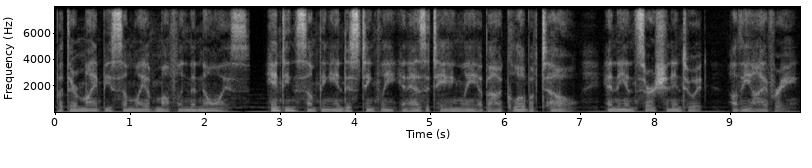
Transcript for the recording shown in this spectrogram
but there might be some way of muffling the noise, hinting something indistinctly and hesitatingly about a globe of tow and the insertion into it of the ivory.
